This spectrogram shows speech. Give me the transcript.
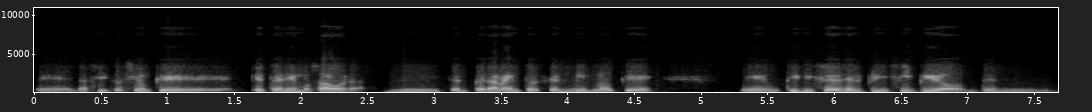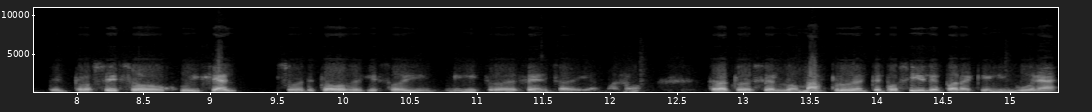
eh, la situación que, que, tenemos ahora. Mi temperamento es el mismo que eh, utilicé desde el principio del, del proceso judicial, sobre todo de que soy ministro de Defensa, digamos, ¿no? Trato de ser lo más prudente posible para que ninguna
